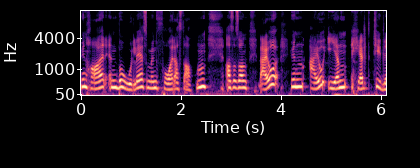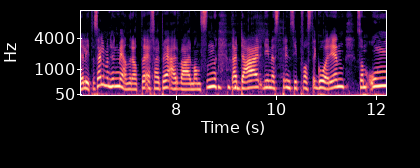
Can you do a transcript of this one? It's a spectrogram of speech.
hun har en bolig som hun får av staten. Altså sånn Det er jo Hun er jo i en helt tydelig elite selv, men hun mener at Frp er hvermannsen. Det er der de mest prinsippfaste går inn. Som ung.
